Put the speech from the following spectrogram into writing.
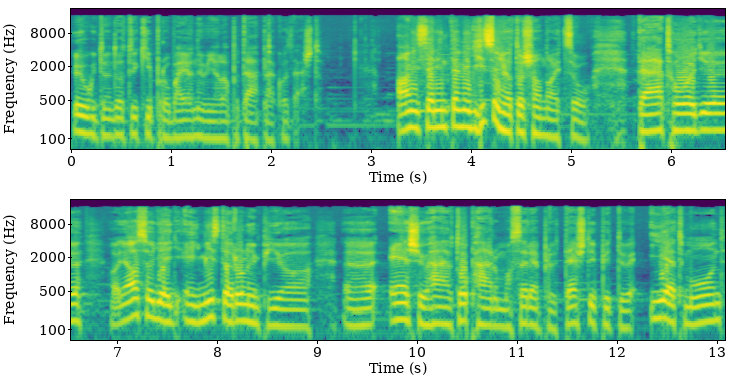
ő úgy döntött, hogy kipróbálja a növény alapú táplálkozást. Ami szerintem egy iszonyatosan nagy szó. Tehát, hogy, hogy az, hogy egy, egy Mr. Olympia első hár, top 3 a szereplő testépítő ilyet mond,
